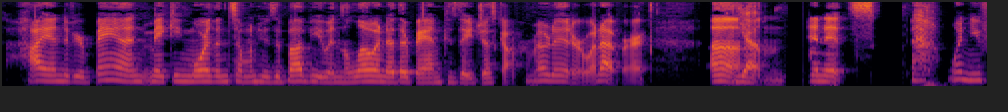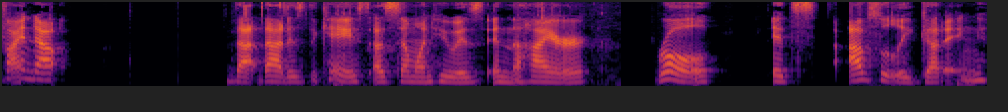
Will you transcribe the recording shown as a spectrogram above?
high end of your band making more than someone who's above you in the low end of their band because they just got promoted or whatever um yep. and it's when you find out that that is the case as someone who is in the higher role it's absolutely gutting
